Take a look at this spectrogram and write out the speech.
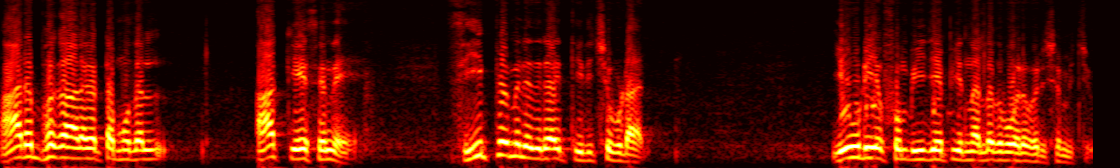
ആരംഭ കാലഘട്ടം മുതൽ ആ കേസിനെ സി പി എമ്മിനെതിരായി തിരിച്ചുവിടാൻ യു ഡി എഫും ബി ജെ പിയും നല്ലതുപോലെ പരിശ്രമിച്ചു.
